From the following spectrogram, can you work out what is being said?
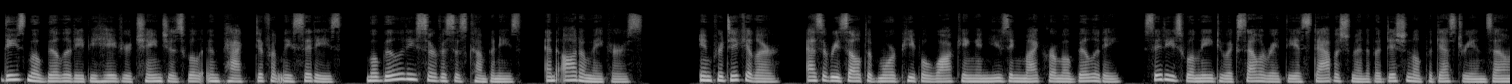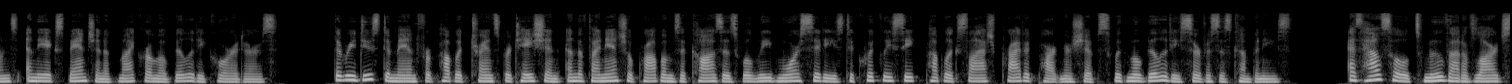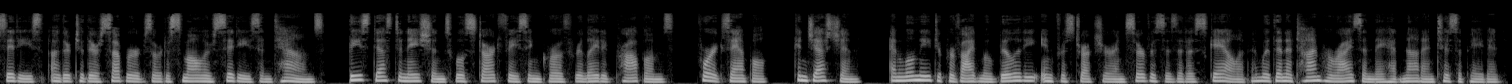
These mobility behavior changes will impact differently cities, mobility services companies, and automakers. In particular, as a result of more people walking and using micromobility, cities will need to accelerate the establishment of additional pedestrian zones and the expansion of micromobility corridors. The reduced demand for public transportation and the financial problems it causes will lead more cities to quickly seek public private partnerships with mobility services companies. As households move out of large cities, either to their suburbs or to smaller cities and towns, these destinations will start facing growth related problems, for example, congestion, and will need to provide mobility infrastructure and services at a scale and within a time horizon they had not anticipated.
